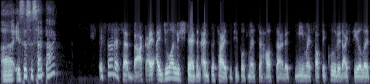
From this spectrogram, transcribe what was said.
uh, is this a setback? It's not a setback. I, I do understand and empathize with people's mental health status, me, myself included. I feel that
